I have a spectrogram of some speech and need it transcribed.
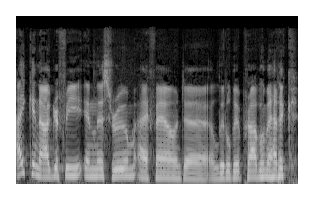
iconography in this room I found uh, a little bit problematic.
